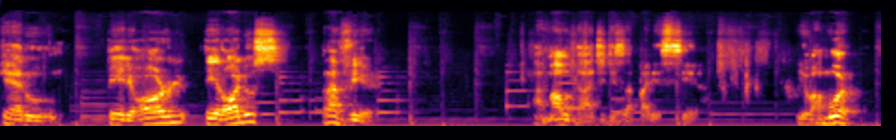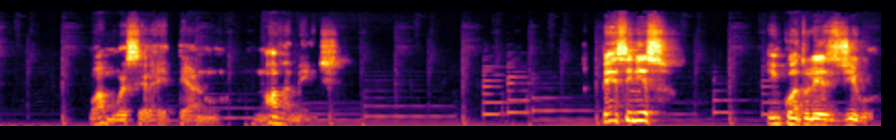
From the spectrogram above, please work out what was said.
Quero ter, olho, ter olhos para ver a maldade desaparecer. E o amor, o amor será eterno novamente. Pense nisso enquanto lhes digo:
